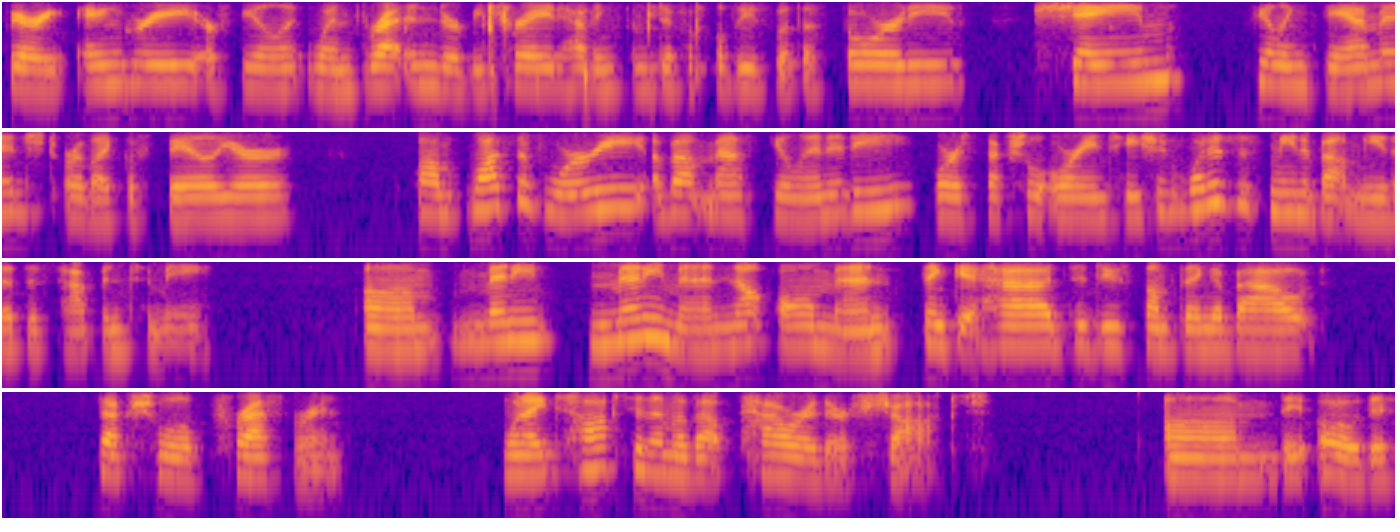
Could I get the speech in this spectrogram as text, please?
very angry or feeling when threatened or betrayed, having some difficulties with authorities, shame, feeling damaged or like a failure, um, lots of worry about masculinity or sexual orientation. What does this mean about me that this happened to me? Um, many, many men, not all men, think it had to do something about sexual preference. When I talk to them about power, they're shocked um, they oh this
